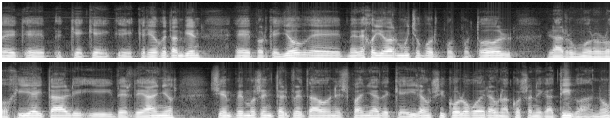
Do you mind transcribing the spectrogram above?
eh, que, que- que- que creo que también, eh, porque yo eh, me dejo llevar mucho por, por, por toda la rumorología y tal, y, y desde años siempre hemos interpretado en España de que ir a un psicólogo era una cosa negativa, ¿no?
